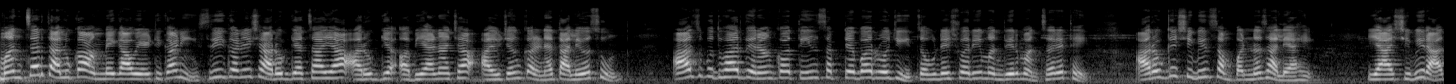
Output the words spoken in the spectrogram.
मंचर तालुका आंबेगाव या ठिकाणी श्री गणेश आरोग्याचा या आरोग्य अभियानाच्या आयोजन करण्यात आले असून आज बुधवार दिनांक तीन सप्टेंबर रोजी चौंडेश्वरी मंदिर मंचर येथे आरोग्य शिबिर संपन्न झाले आहे. या शिबिरात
